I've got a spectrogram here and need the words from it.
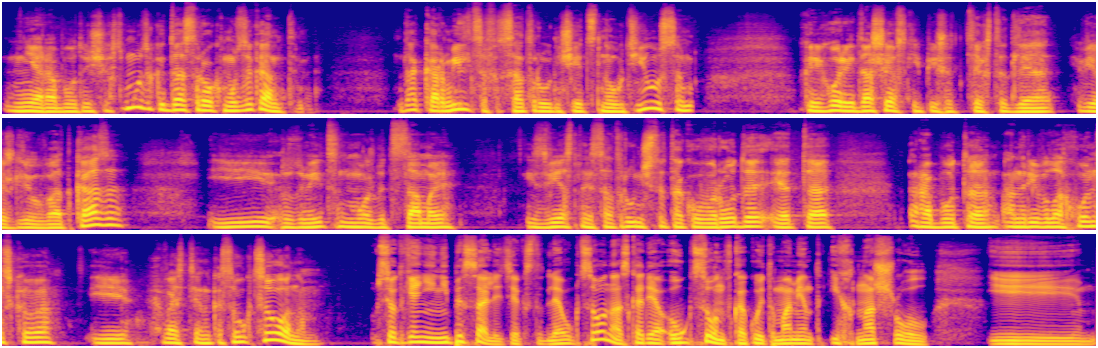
не работающих с музыкой, да, с рок-музыкантами. Да, Кормильцев сотрудничает с Наутилусом, Григорий Дашевский пишет тексты для вежливого отказа. И, разумеется, может быть, самое известное сотрудничество такого рода – это работа Анри Волохонского и Хвостенко с аукционом. Все-таки они не писали тексты для аукциона, а скорее аукцион в какой-то момент их нашел и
